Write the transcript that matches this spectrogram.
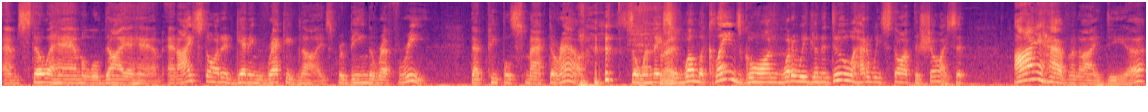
am still a ham, and will die a ham. And I started getting recognized for being the referee that people smacked around. so when they Right. said, "Well, McLane's gone. What are we going to do? How do we start the show?" I said, "I have an idea."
